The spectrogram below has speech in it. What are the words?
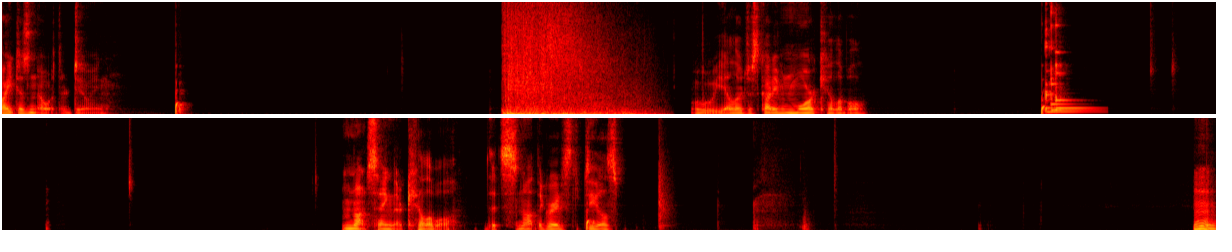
White doesn't know what they're doing. Oh, yellow just got even more killable. I'm not saying they're killable. It's not the greatest of deals. Hmm.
